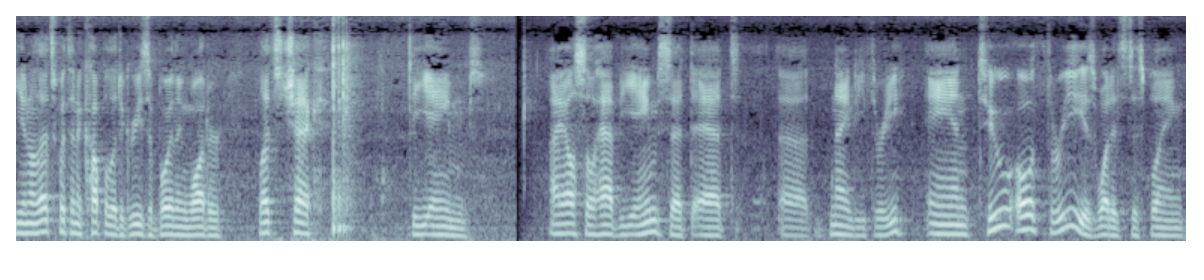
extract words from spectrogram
you know, that's within a couple of degrees of boiling water. Let's check the Ames. I also have the aim set at uh, 93, and 203 is what it's displaying.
